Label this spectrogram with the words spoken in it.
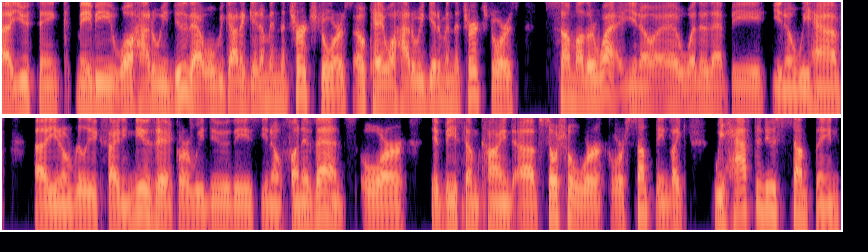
uh, you think maybe, well, how do we do that? Well, we got to get them in the church doors. Okay, well, how do we get them in the church doors? Some other way, you know, uh, whether that be, you know, we have, uh, you know, really exciting music, or we do these, you know, fun events, or it be some kind of social work or something. Like we have to do something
